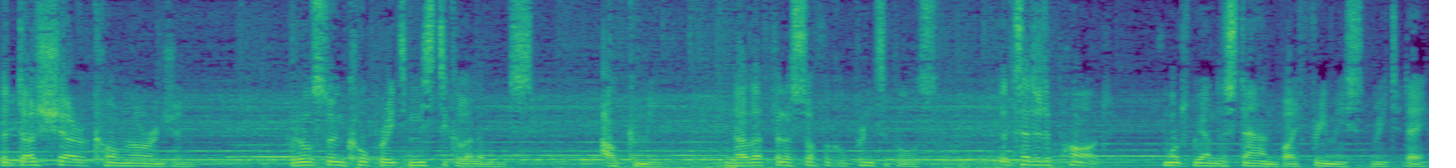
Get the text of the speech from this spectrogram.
that does share a common origin, but also incorporates mystical elements, alchemy, and other philosophical principles that set it apart from what we understand by Freemasonry today.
